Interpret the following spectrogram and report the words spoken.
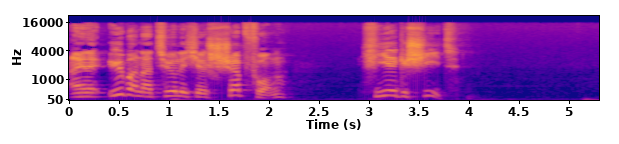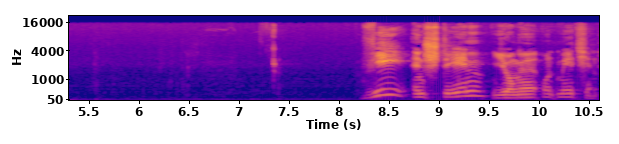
Eine übernatürliche Schöpfung hier geschieht. Wie entstehen Junge und Mädchen?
